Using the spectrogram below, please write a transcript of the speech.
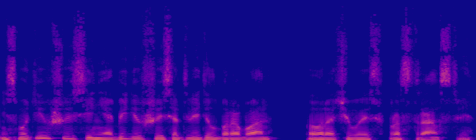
Не смутившись и не обидевшись, ответил барабан, поворачиваясь в пространстве.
